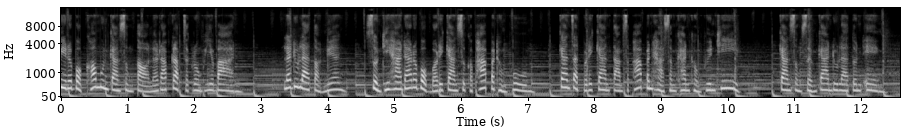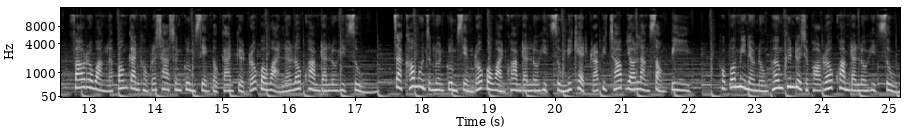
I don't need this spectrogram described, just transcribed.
มีระบบข้อมูลการส่งต่อและรับกลับจากโรงพยาบาล และดูแลต่อเนื่อง ส่วนที่ 5 ได้ระบบบริการสุขภาพปฐมภูมิ การจัดบริการตามสภาพปัญหาสำคัญของพื้นที่ การส่งเสริมการดูแลตนเองเฝ้าระวังและป้องกันของประชาชนกลุ่มเสี่ยงต่อการเกิดโรคเบาหวานและโรคความดันโลหิตสูง จากข้อมูลจำนวนกลุ่มเสี่ยงโรคเบาหวานความดันโลหิตสูงในเขตรับผิดชอบย้อนหลัง 2 ปี พบว่ามีแนวโน้มเพิ่มขึ้นโดยเฉพาะโรคความดันโลหิตสูง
